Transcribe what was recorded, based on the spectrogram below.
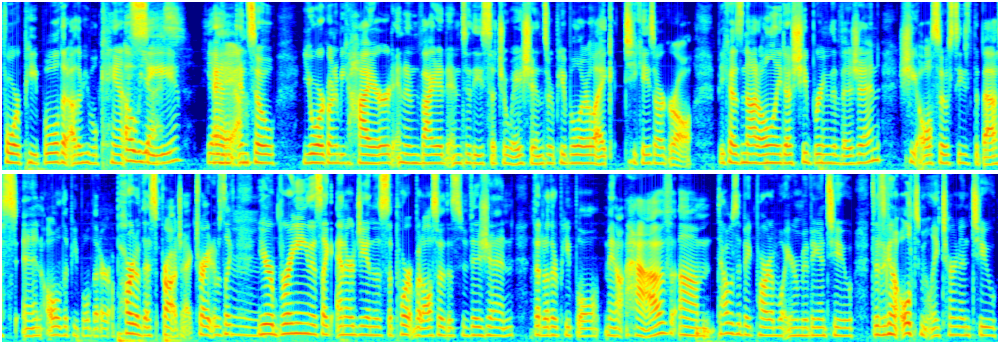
for people that other people can't Oh, see yes. Yeah, and yeah, yeah. and so you're going to be hired and invited into these situations where people are like TK's our girl. Because not only does she bring the vision she also sees the best in all the people that are a part of this project right? It was like Mm. you're bringing this like energy and the support but also this vision that other people may not have. Um, that was a big part of what you're moving into that's going to ultimately turn into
